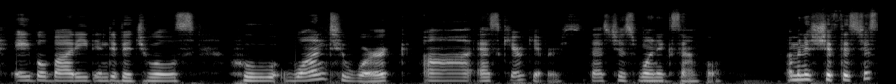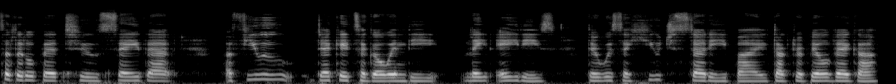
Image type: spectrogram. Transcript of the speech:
able bodied individuals who want to work uh, as caregivers. That's just one example. I'm going to shift this just a little bit to say that a few decades ago in the late 80s, there was a huge study by Dr. Bill Vega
